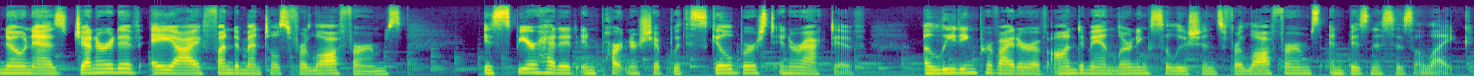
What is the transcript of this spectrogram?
known as Generative AI Fundamentals for Law Firms, is spearheaded in partnership with Skillburst Interactive, a leading provider of on demand learning solutions for law firms and businesses alike.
